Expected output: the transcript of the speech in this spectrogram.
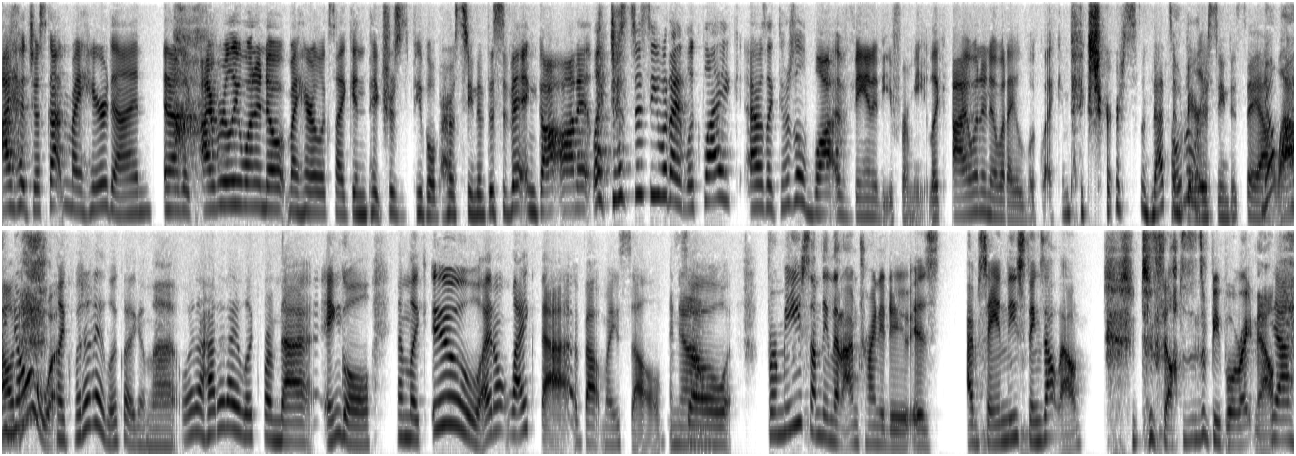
I had just gotten my hair done, and I was like, I really want to know what my hair looks like in pictures of people posting of this event, and got on it like just to see what I look like. I was like, there's a lot of vanity for me. Like I want to know what I look like in pictures, and that's Totally. embarrassing to say out no, loud. I know. like what did i look like in that what how did i look from that angle i'm like ew i don't like that about myself I know. so For me, something that I'm trying to do is I'm saying these things out loud to thousands of people right now. yeah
